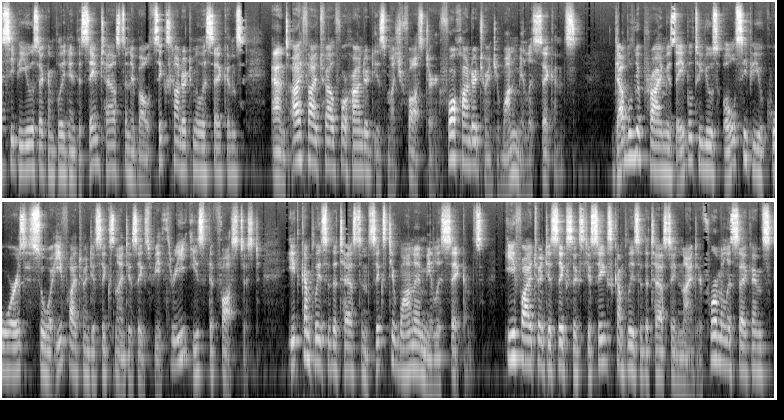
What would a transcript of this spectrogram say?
CPUs are completing the same test in about 600 milliseconds, and i5 12400 is much faster, 421 milliseconds. wPrime is able to use all CPU cores, so E5 2696v3 is the fastest. It completes the test in 61 milliseconds. E5 2666 completes the test in 94 milliseconds,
